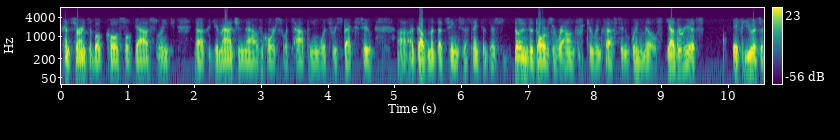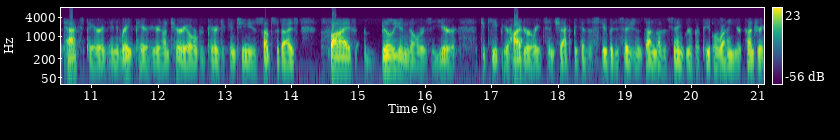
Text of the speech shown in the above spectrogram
concerns about Coastal Gas Link. Uh, could you imagine now, of course, what's happening with respects to uh, a government that seems to think that there's billions of dollars around to invest in windmills? Yeah, there is. If you, as a taxpayer and ratepayer here in Ontario, are prepared to continue to subsidize five billion dollars a year to keep your hydro rates in check because of stupid decisions done by the same group of people running your country.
